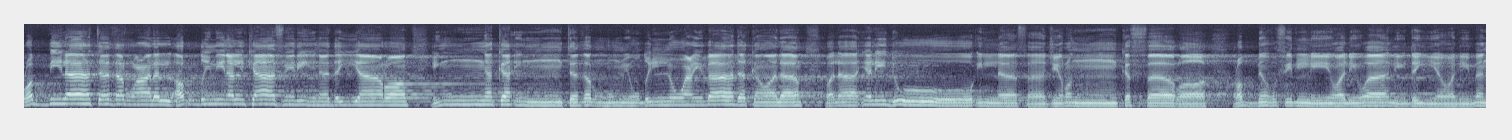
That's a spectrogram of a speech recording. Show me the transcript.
رب لا تذر على الأرض من الكافرين ديارا إنك إن تذرهم يضلوا عبادك ولا ولا يلدوا إلا فاجرا كفارا. رب اغفر لي ولوالدي ولمن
